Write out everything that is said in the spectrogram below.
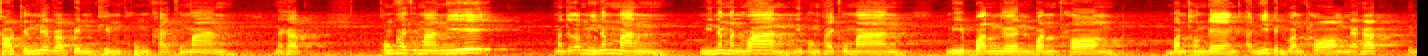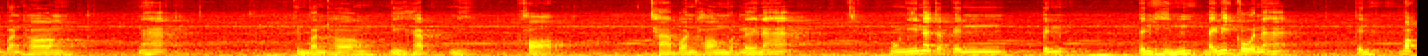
เขาจึงเรียกว่าเป็นพิมพ์ผงพายกุมารนะครับ ผงพายกุมารนี้ มันจะต้องมีน้ำมัน มีน้ำมันว่านนี่ผงไพกุมาร มีบอลเงินบอลทอง บอลทองแดง อันนี้เป็นบอลทองนะครับ เป็นบอลทองนะฮะ เป็นบอลทองนี่ครับนี่ขอบทาบอลทองหมดเลยนะฮะวงนี้น่าจะเป็นเป็นเป็นหินใบมีดโกนนะฮะ เป็นบล็อก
